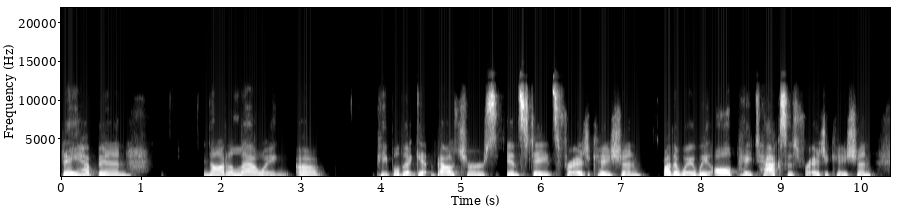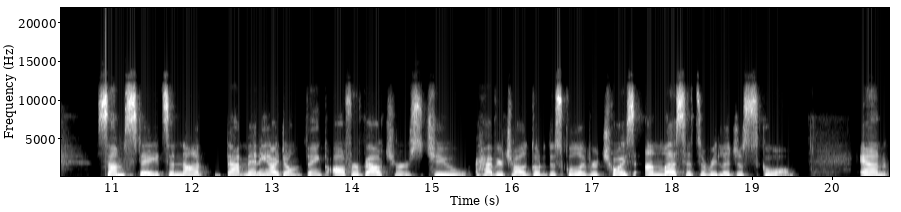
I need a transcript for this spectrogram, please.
They have been not allowing uh, people that get vouchers in states for education. By the way, we all pay taxes for education some states, and not that many, I don't think, offer vouchers to have your child go to the school of your choice unless it's a religious school. And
